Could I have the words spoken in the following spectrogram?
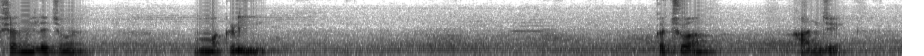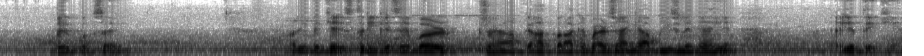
शर्मीले चूहे मकड़ी। कछुआ। हाँ जी। बिल्कुल सही। और ये देखिए, इस तरीके से बर्ड जो है, आपके हाथ पर आके बैठ जाएँगे। आप बीज लेके आइए। ये देखिए।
